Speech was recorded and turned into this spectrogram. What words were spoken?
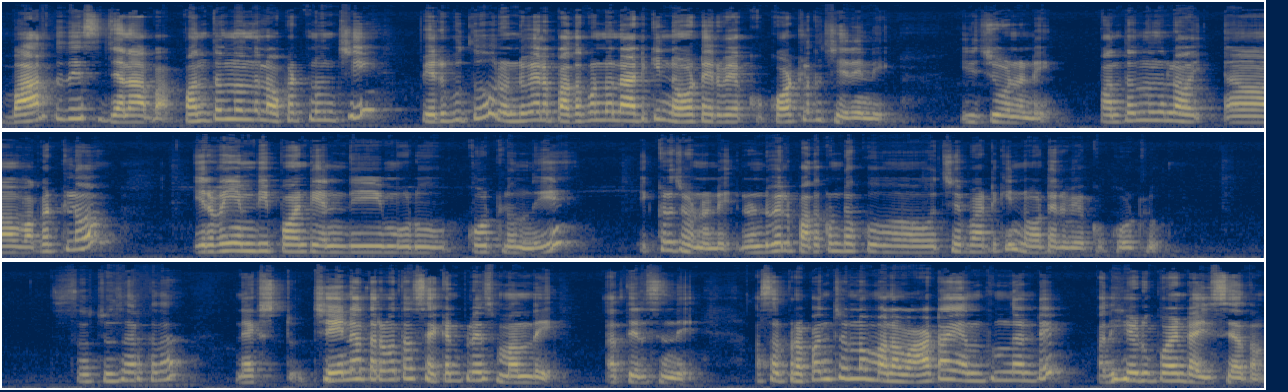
భారతదేశ జనాభా పంతొమ్మిది వందల ఒకటి నుంచి పెరుగుతూ రెండు వేల పదకొండు నాటికి నూట ఇరవై ఒక్క కోట్లకు చేరింది. ఇది చూడండి. పంతొమ్మిది వందల ఒకటిలో ఇరవై ఎనిమిది పాయింట్ ఎనిమిది మూడు కోట్లు ఉంది. ఇక్కడ చూడండి. రెండు వేల పదకొండుకు వచ్చేపాటికి నూట ఇరవై ఒక్క కోట్లు. సో చూసారు కదా? నెక్స్ట్. చైనా తర్వాత సెకండ్ ప్లేస్ మంది. అది తెలిసిందే. అసలు ప్రపంచంలో మన వాటా ఎంత ఉందంటే పదిహేడు పాయింట్ ఐదు శాతం.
